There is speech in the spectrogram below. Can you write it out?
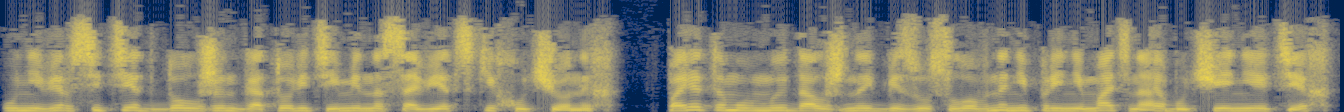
Университет должен готовить именно советских ученых. Поэтому мы должны безусловно не принимать на обучение тех,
